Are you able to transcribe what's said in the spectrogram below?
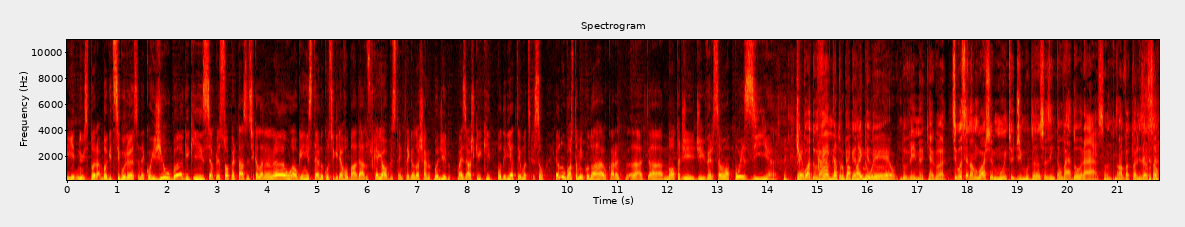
e não explorar. Bug de segurança, né? Corrigiu o bug que se a pessoa apertasse não sei lá, não, não, alguém externo conseguiria roubar dados, porque aí, óbvio, você tá entregando a chave pro bandido. Mas eu acho que, que poderia ter uma descrição. Eu não gosto também quando ah, o cara. A, a nota de, de versão é uma poesia. Tipo é uma a do Vimeo, tô pegando Papai Noel. do, do Vimeo aqui agora. Se você não gosta muito de mudanças, então vai adorar essa nova atualização.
